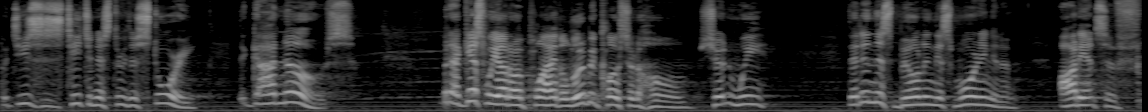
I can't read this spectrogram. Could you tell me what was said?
But Jesus is teaching us through this story that God knows. But I guess we ought to apply it a little bit closer to home, shouldn't we? That in this building this morning, in an audience of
